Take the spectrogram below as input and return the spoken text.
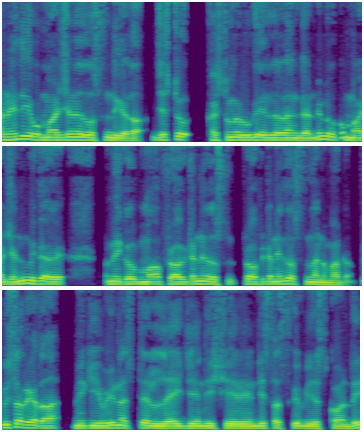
అనేది ఒక మార్జిన్ అనేది వస్తుంది కదా. జస్ట్ కస్టమర్కి వెళ్ళడానికంటే మీకు ఒక మార్జిన్ మీకు మీకు మా ప్రాఫిట్ అనేది వస్తుంది ప్రాఫిట్ అనేది వస్తుంది అనమాట చూసారు కదా మీకు ఈ వీడియో నచ్చితే లైక్ చేయండి షేర్ చేయండి సబ్స్క్రైబ్ చేసుకోండి.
